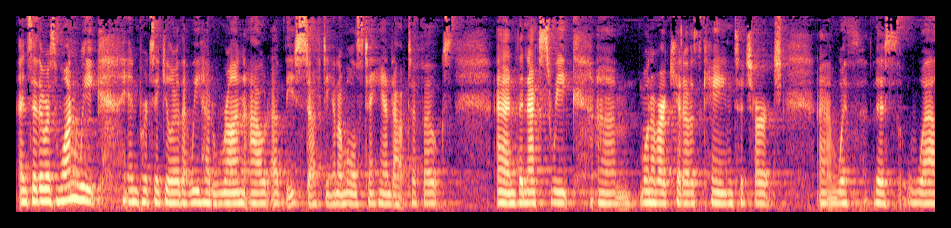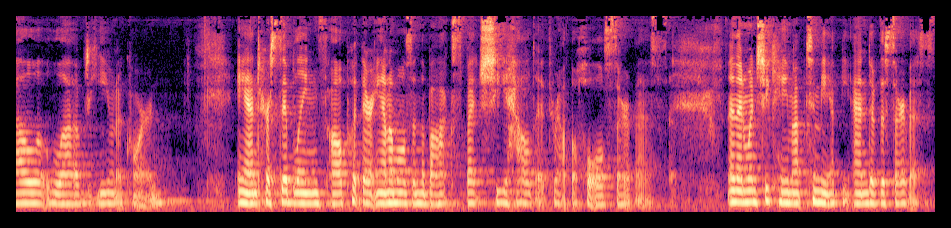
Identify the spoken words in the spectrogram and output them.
And so there was one week in particular that we had run out of these stuffed animals to hand out to folks. And the next week, um, one of our kiddos came to church um, with this well loved unicorn. And her siblings all put their animals in the box, but she held it throughout the whole service. And then when she came up to me at the end of the service,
